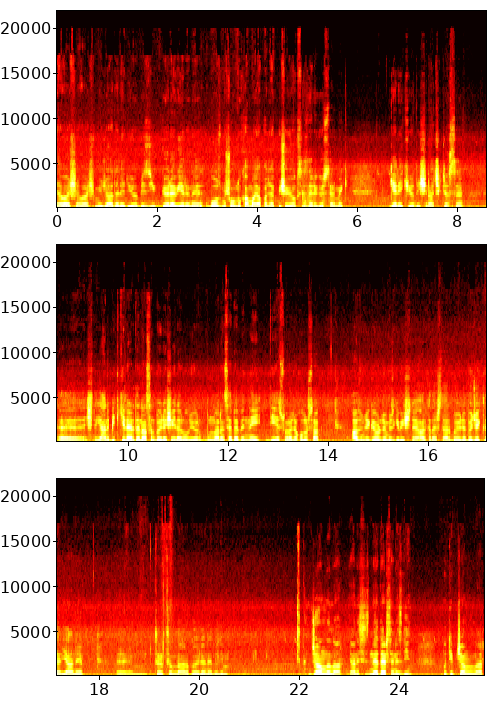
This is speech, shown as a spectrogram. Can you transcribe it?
Yavaş yavaş mücadele ediyor. Biz görev yerini bozmuş olduk ama yapacak bir şey yok. Sizlere göstermek gerekiyordu işin açıkçası. Ee, işte yani bitkilerde nasıl böyle şeyler oluyor? Bunların sebebi ne diye soracak olursak az önce gördüğümüz gibi işte arkadaşlar böyle böcekler yani e, tırtıllar böyle ne bileyim canlılar yani siz ne derseniz deyin bu tip canlılar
